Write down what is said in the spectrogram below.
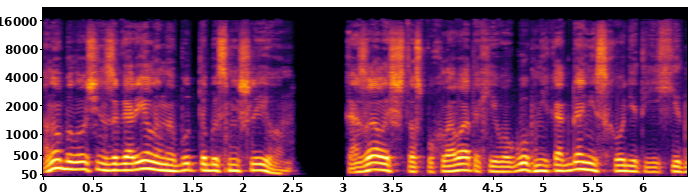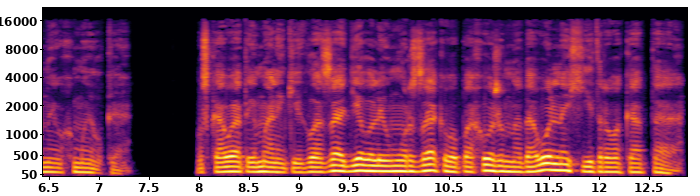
Оно было очень загорелым и будто бы смешливым. Казалось, что с пухловатых его губ никогда не сходит ехидная ухмылка. Узковатые маленькие глаза делали у Мурзакова похожим на довольно хитрого кота.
